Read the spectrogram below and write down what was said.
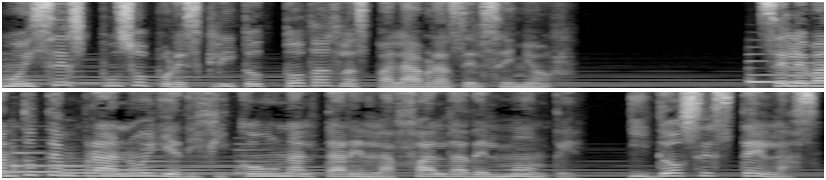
Moisés puso por escrito todas las palabras del Señor. Se levantó temprano y edificó un altar en la falda del monte, y dos estelas,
